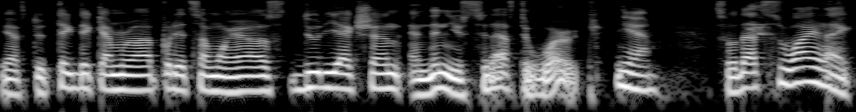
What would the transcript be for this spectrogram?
you have to take the camera, put it somewhere else, do the action, and then you still have to work. Yeah. So that's why like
